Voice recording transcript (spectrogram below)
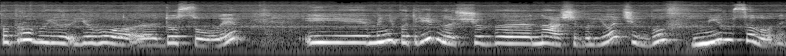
попробую його е, до соли. І мені потрібно, щоб е, наш бульйончик був в міру солоний.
